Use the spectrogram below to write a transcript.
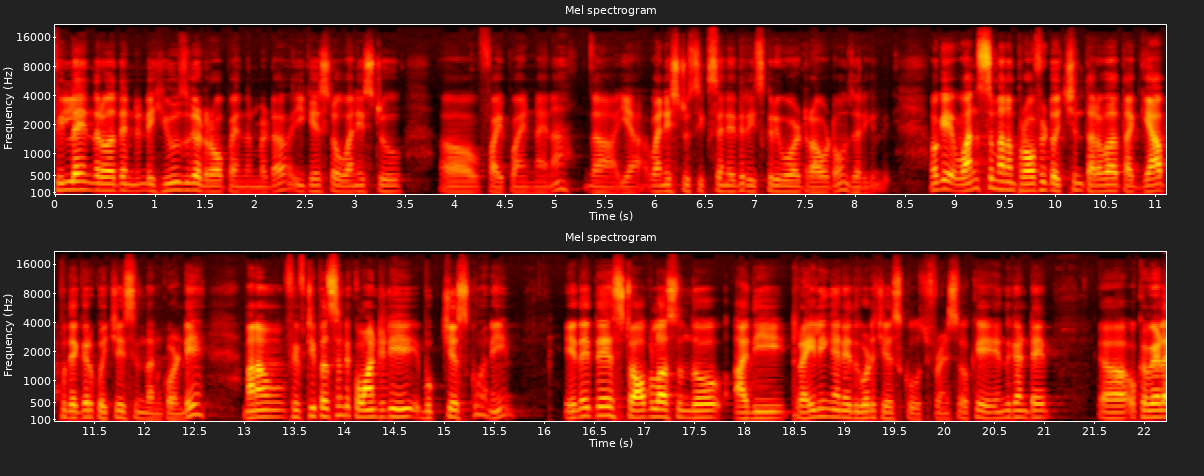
ఫిల్ అయిన తర్వాత ఏంటంటే హ్యూజ్గా డ్రాప్ అయిందనమాట ఈ కేసులో one is to five point nine? Yeah. One is to six అనేది రిస్క్ రివార్డ్ రావడం జరిగింది. ఓకే వన్స్ మనం ప్రాఫిట్ వచ్చిన తర్వాత గ్యాప్ దగ్గరకు వచ్చేసింది అనుకోండి మనం ఫిఫ్టీ పర్సెంట్ క్వాంటిటీ బుక్ చేసుకొని ఏదైతే స్టాప్ లాస్ ఉందో అది ట్రైలింగ్ అనేది కూడా చేసుకోవచ్చు ఫ్రెండ్స్. ఓకే ఎందుకంటే ఒకవేళ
